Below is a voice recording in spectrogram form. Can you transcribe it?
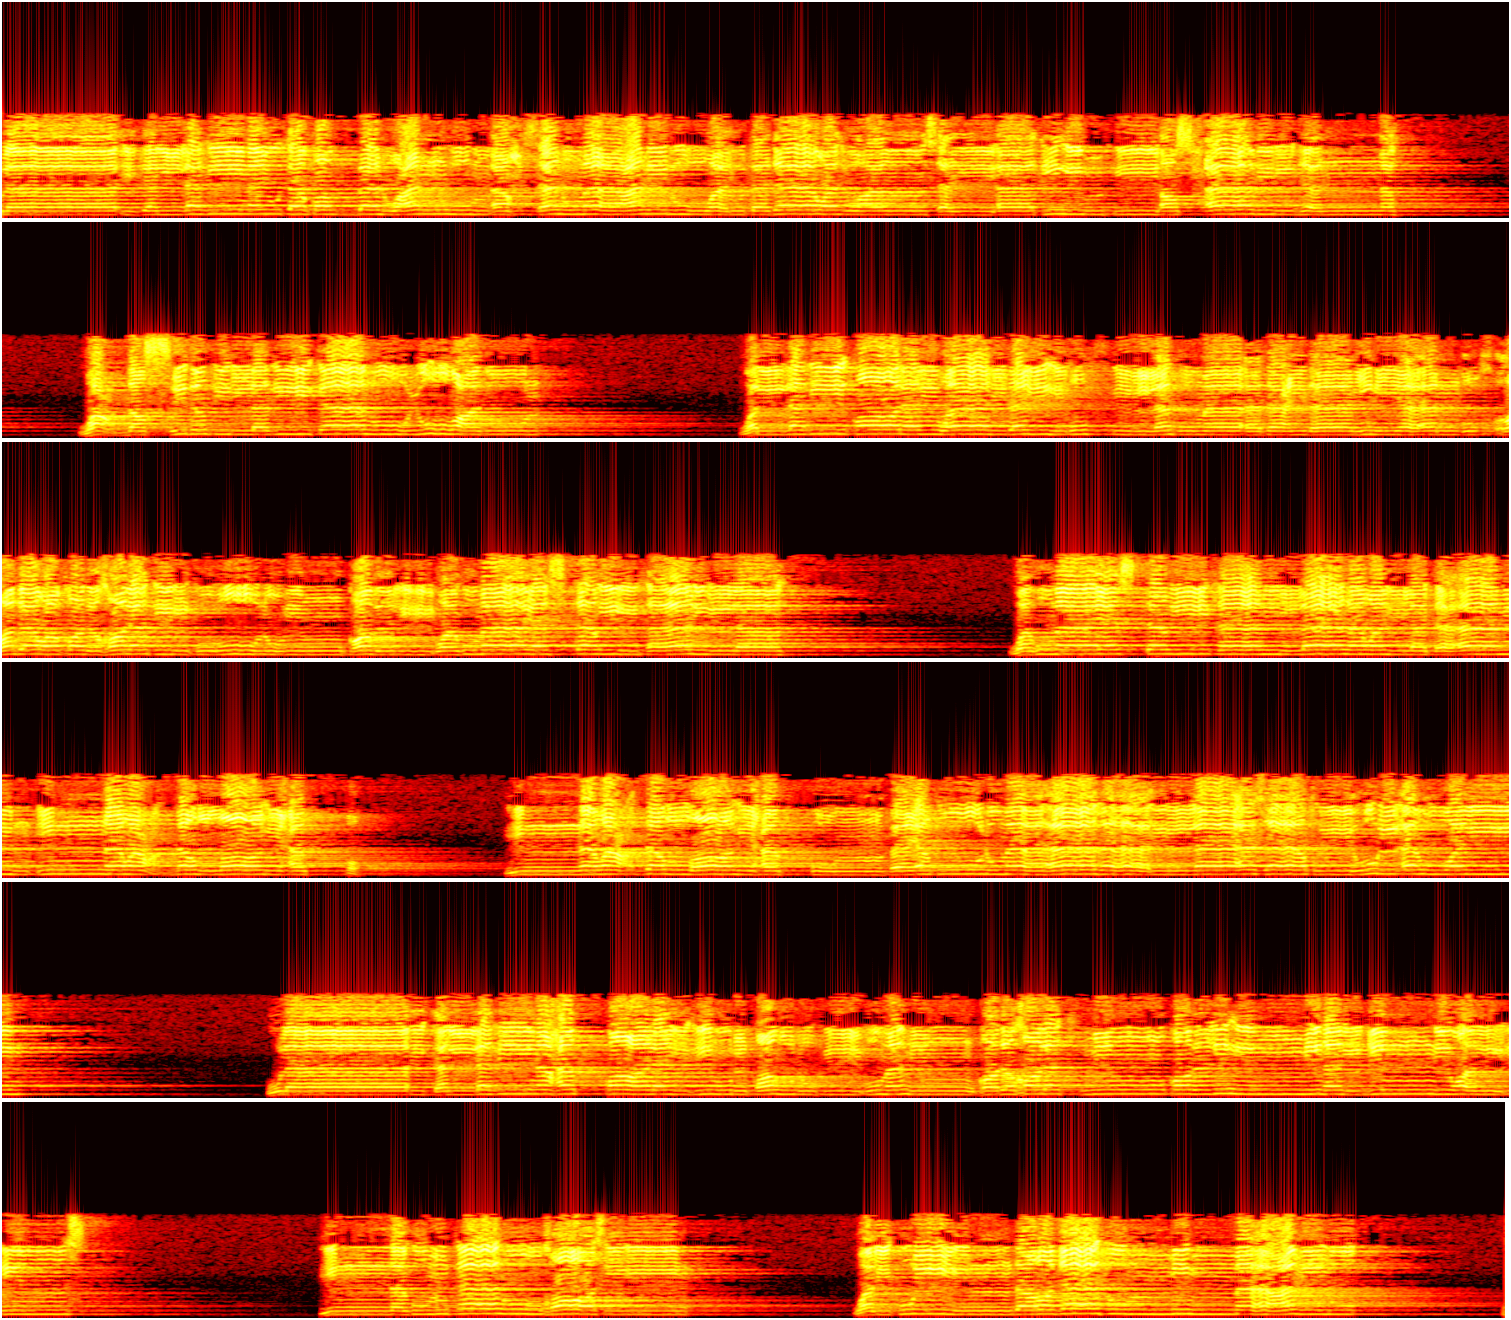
أولئك الذين يتقبل عنهم أحسن ما عملوا ويتجاوز عن سيئاتهم في أصحاب الجنة وعد الصدق الذي كانوا يوعدون والذي قال لوالديه أف لكما أتعدانني أن أخرج وقد خلت القرون من قبلي وهما يستغيثان الله وهما يستغيثان الله ويلك وعد الله حق. إن وعد الله حق. فيقول ما هذا إلا أساطير الأولين. أولئك الذين حق عليهم القول قد خلت من قبلهم من الجن والإنس إنهم كانوا خاسرين ولكل درجات مما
